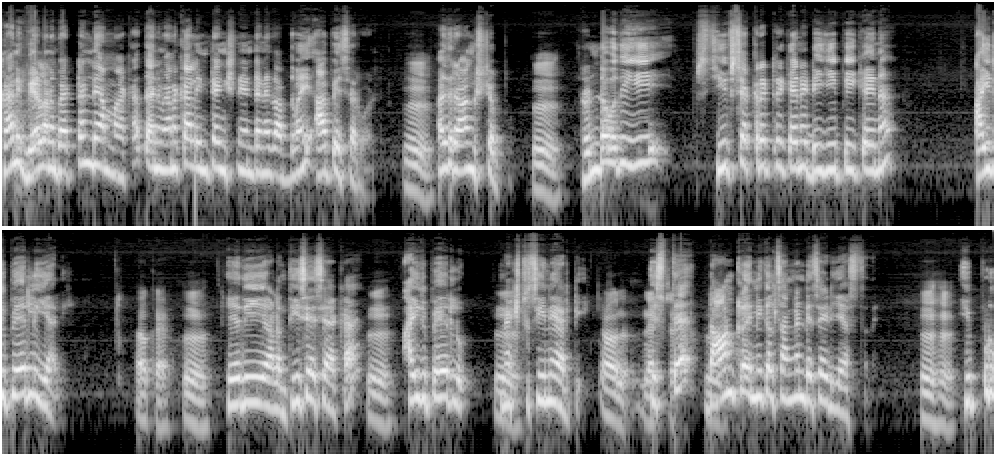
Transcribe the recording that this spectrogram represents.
కానీ వీళ్ళని పెట్టండి అన్నాక దాని వెనకాల ఇంటెన్షన్ ఏంటనేది అర్థమై ఆపేశారు వాళ్ళు. అది రాంగ్ స్టెప్ రెండవది చీఫ్ సెక్రటరీకైనా డీజీపీకైనా ఐదు పేర్లు ఇవ్వాలి ఏది వాళ్ళని తీసేశాక ఐదు పేర్లు నెక్స్ట్ సీనియారిటీ ఇస్తే దాంట్లో ఎన్నికల సంఘం డిసైడ్ చేస్తుంది. ఇప్పుడు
